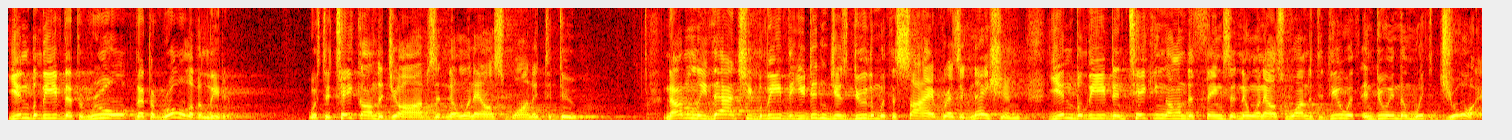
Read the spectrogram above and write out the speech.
Yin believed that the, rule, that the role of a leader was to take on the jobs that no one else wanted to do. Not only that, she believed that you didn't just do them with a sigh of resignation. Yin believed in taking on the things that no one else wanted to deal with and doing them with joy.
